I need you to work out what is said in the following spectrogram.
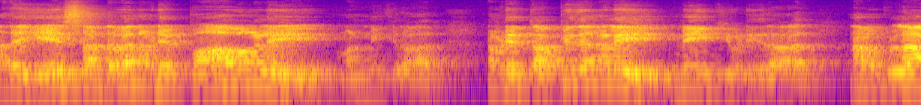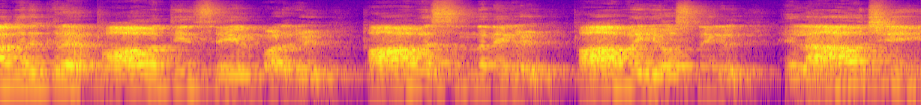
அந்த இயேசு ஆண்டவர் நம்முடைய பாவங்களை மன்னிக்கிறார். நம்முடைய தப்பிதங்களை நீக்கி விடுகிறார். நமக்குள்ளாக இருக்கிற பாவத்தின் செயல்பாடுகள் பாவ சிந்தனைகள் பாவ யோசனைகள் எல்லாவற்றையும்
